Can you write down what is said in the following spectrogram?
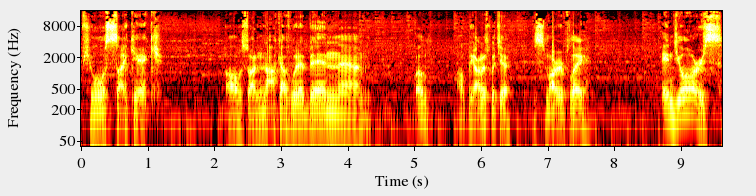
Pure psychic. Oh, so a knockoff would have been, um, well, I'll be honest with you, the smarter play. And yours.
